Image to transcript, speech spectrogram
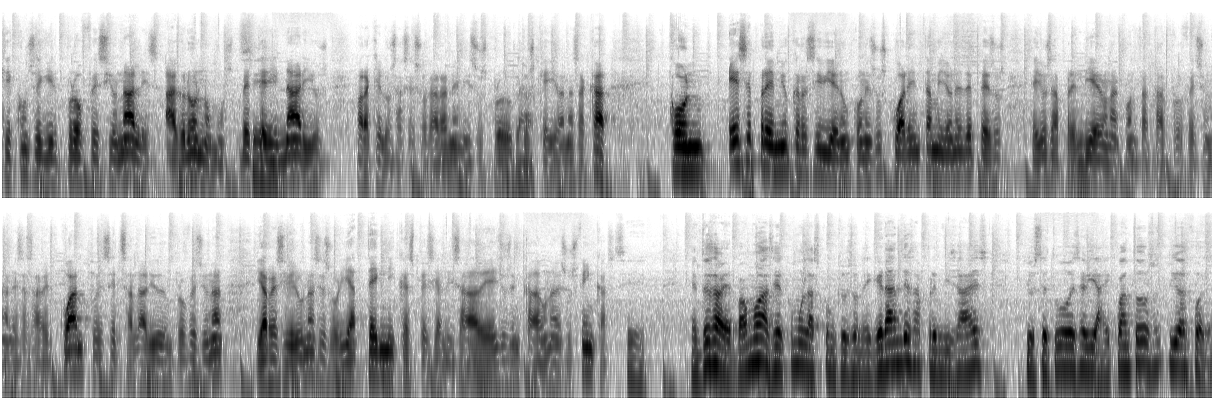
que conseguir profesionales, agrónomos, veterinarios, para que los asesoraran en esos productos que iban a sacar. Con ese premio que recibieron, con esos 40 millones de pesos, ellos aprendieron a contratar profesionales, a saber cuánto es el salario de un profesional y a recibir una asesoría técnica especializada de ellos en cada una de sus fincas. Sí. Entonces, a ver, vamos a hacer como las conclusiones, grandes aprendizajes que usted tuvo ese viaje. ¿Cuántos días fueron?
